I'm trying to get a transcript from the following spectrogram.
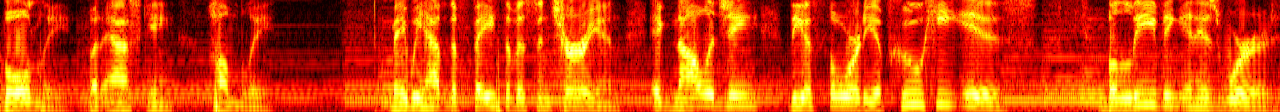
boldly, but asking humbly. May we have the faith of a centurion, acknowledging the authority of who he is, believing in his word.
